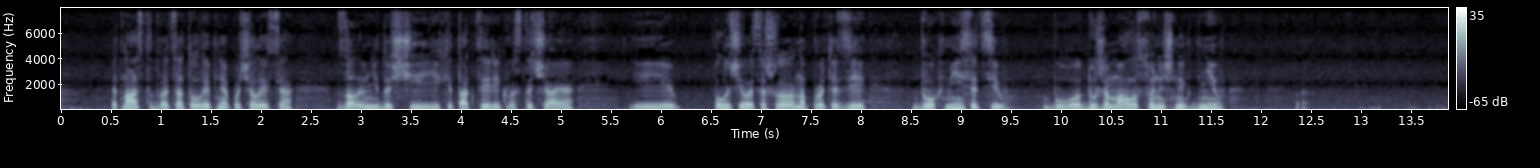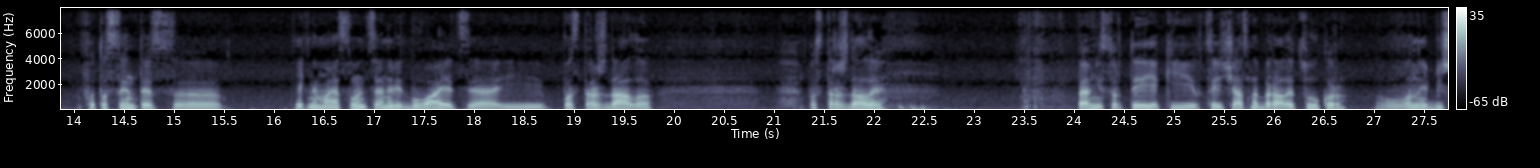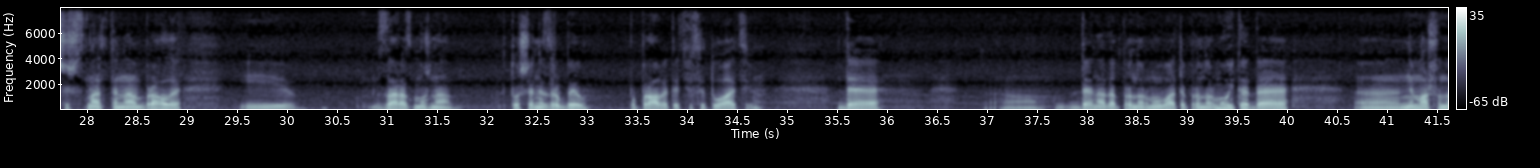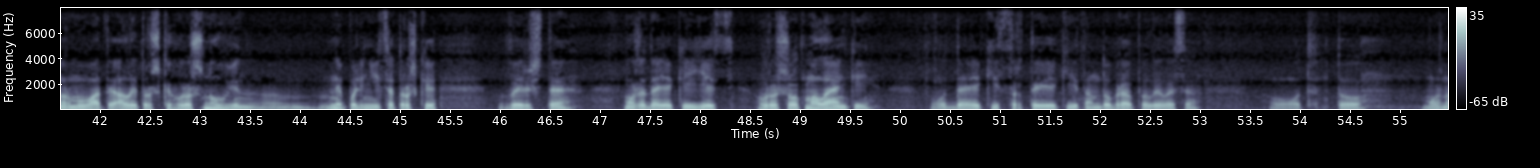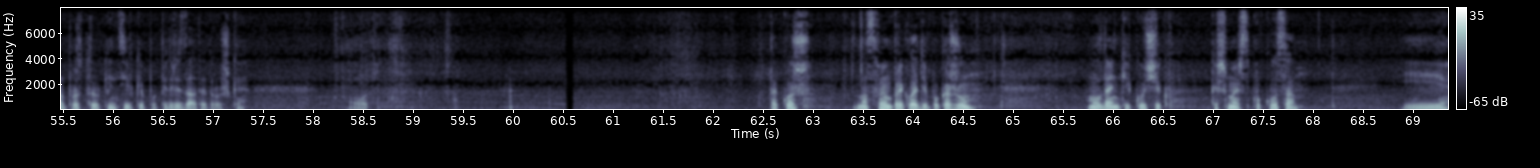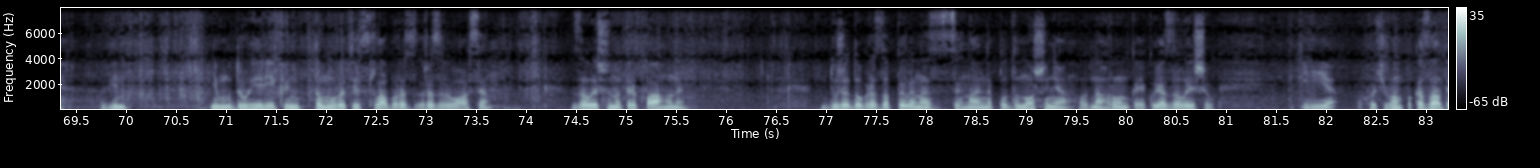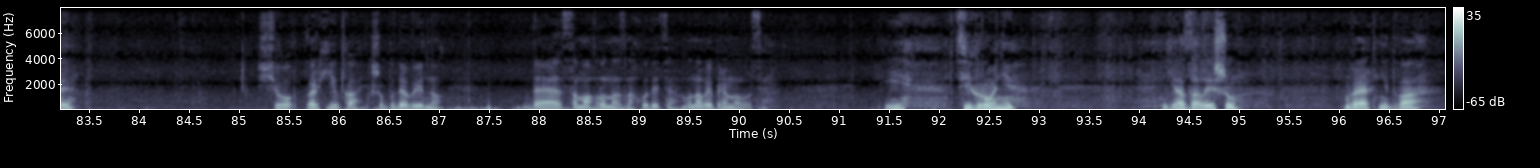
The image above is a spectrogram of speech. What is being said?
15-20 липня почалися заливні дощі, їх і так цей рік вистачає. І вийшло, що на протязі двох місяців було дуже мало сонячних днів. Фотосинтез, е, як немає сонця, не відбувається і постраждало, постраждали певні сорти, які в цей час набирали цукор. Вони більше 16 набрали. І зараз можна, хто ще не зробив, поправити цю ситуацію. Де, е, де треба пронормувати, пронормуйте, де е, нема що нормувати, але трошки горошнув він. е, Не полініться, трошки виріште, може деякий є горошок маленький, от деякі сорти, які там добре опилилися, от, то можна просто кінцівки попідрізати трошки. От. Також на своєму прикладі покажу молоденький кущик кишмиш спокуса. І він, йому другий рік, він в тому році слабо розвивався. Залишено три пагони. Дуже добре запилене сигнальне плодоношення, одна гронка, яку я залишив. І хочу вам показати, що верхівка, якщо буде видно, де сама грона знаходиться, вона випрямилася. І в цій гроні я залишу верхні два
